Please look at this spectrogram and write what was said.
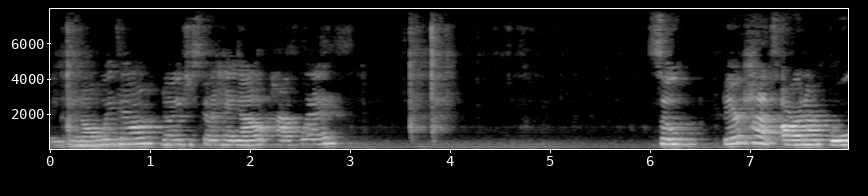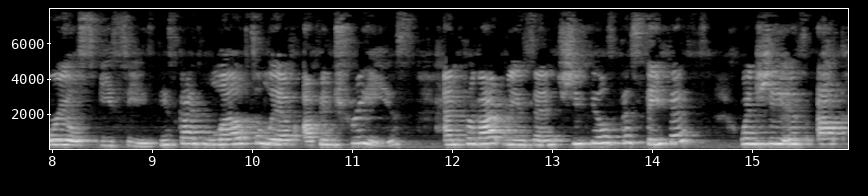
Are you all the way down? No, you're just gonna hang out halfway? So bear cats are an arboreal species. These guys love to live up in trees, and for that reason, she feels the safest when she is up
